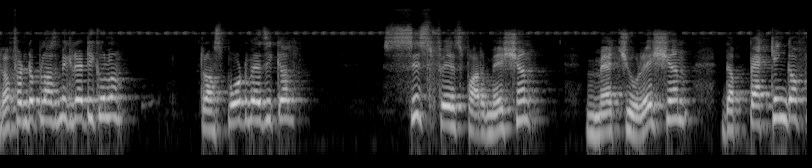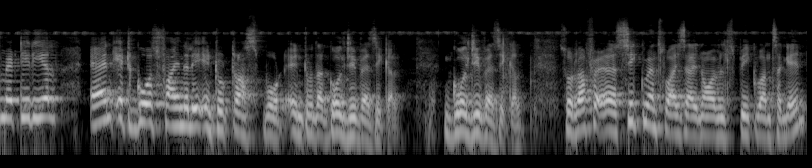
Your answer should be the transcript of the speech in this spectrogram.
Rough endoplasmic reticulum transport vesicle cis phase formation maturation the packing of material and it goes finally into transport into the golgi vesicle. Golgi vesicle. So rough uh, sequence wise i know i will speak once again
